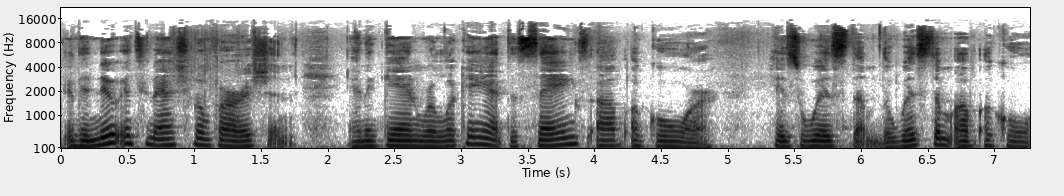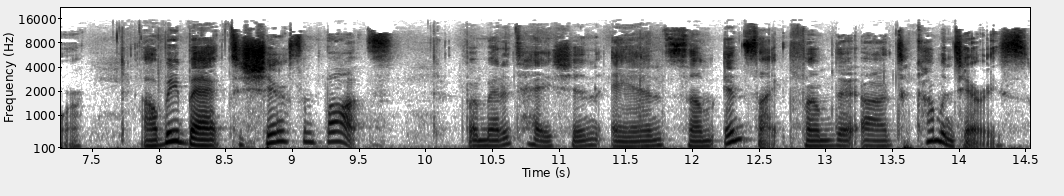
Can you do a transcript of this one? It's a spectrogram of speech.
in the New International Version. And again, we're looking at the sayings of Agur, his wisdom, the wisdom of Agur. I'll be back to share some thoughts for meditation and some insight from the uh, commentaries.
